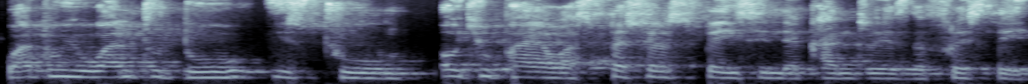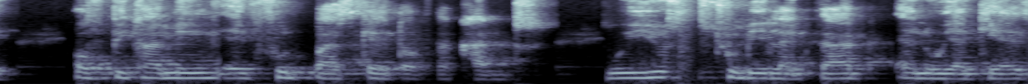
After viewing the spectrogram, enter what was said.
what we want to do is to occupy our special space in the country as the Free State of becoming a food basket of the country. We used to be like that, and we are geared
